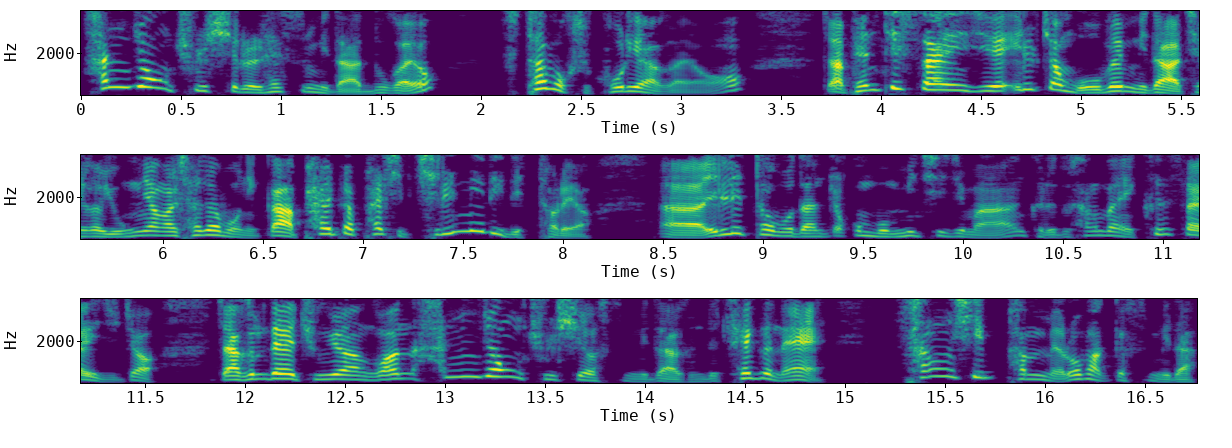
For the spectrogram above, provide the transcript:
한정 출시를 했습니다. 누가요? 스타벅스 코리아가요. 자, 벤티 사이즈의 1.5배입니다. 제가 용량을 찾아보니까 887ml래요. 아, 1리터보단 조금 못 미치지만 그래도 상당히 큰 사이즈죠. 자, 근데 중요한 건 한정 출시였습니다. 근데 최근에 상시 판매로 바뀌었습니다.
